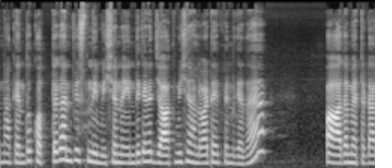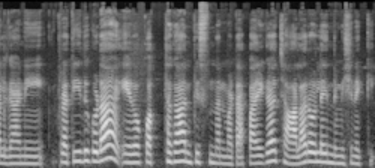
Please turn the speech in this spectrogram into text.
నాకెంతో కొత్తగా అనిపిస్తుంది ఈ మిషన్. ఎందుకంటే జాక్ మిషన్ అలవాటు అయిపోయింది కదా. పాదం ఎత్తడాలు కానీ ప్రతిదీ కూడా ఏదో కొత్తగా అనిపిస్తుంది అనమాట పైగా చాలా రోజులైంది మిషన్ ఎక్కి.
